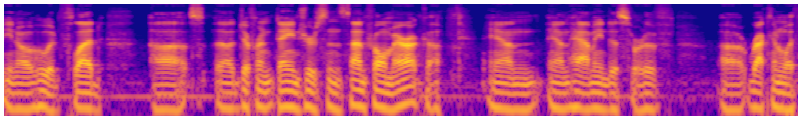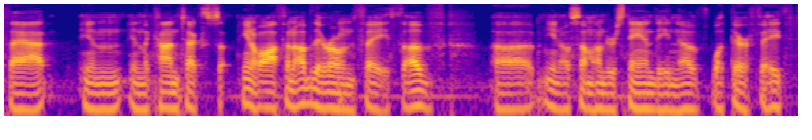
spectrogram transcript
you know, who had fled uh, uh, different dangers in Central America, and and having to sort of uh, reckon with that in in the context, you know, often of their own faith, of uh, you know some understanding of what their faith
